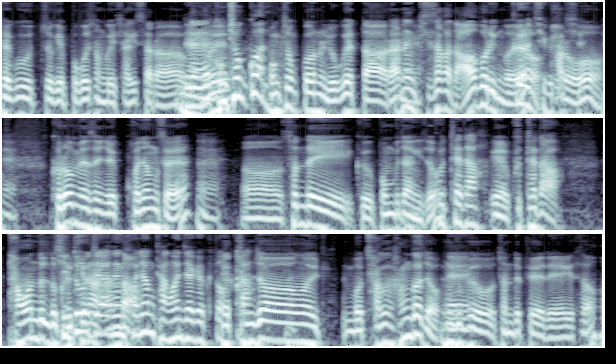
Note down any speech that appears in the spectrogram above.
대구 쪽에 보궐선거에 자기 사람 네, 왜 공천권. 공천권을 요구했다라는 네. 기사가 나와버린 거예요. 그렇지, 그렇지. 바로 네. 그러면서 이제 권영세 네. 어 선대위 그 본부장이죠. 구태다. 예, 구태다. 당원들도 한다. 지도자는 커녕 당원 자격도 예, 없다. 감정을 뭐 자극한 거죠. 네. 홍준표 전 대표에 대해서.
